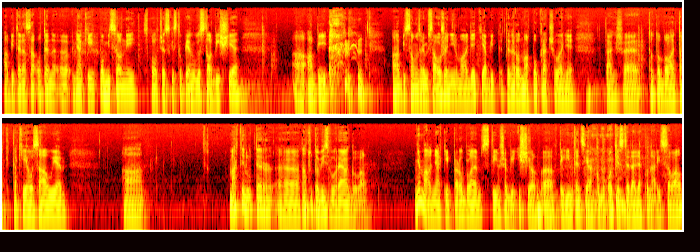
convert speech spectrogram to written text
aby teda sa o ten e, nejaký pomyselný spoločenský stupienok dostal vyššie a aby, aby samozrejme sa oženil, mal deti, aby ten rod mal pokračovanie. Takže toto bol aj tak, taký jeho záujem. A Martin Luther eh, na túto výzvu reagoval. Nemal nejaký problém s tým, že by išiel eh, v tých intenciách, ako mu otec teda ako narysoval,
